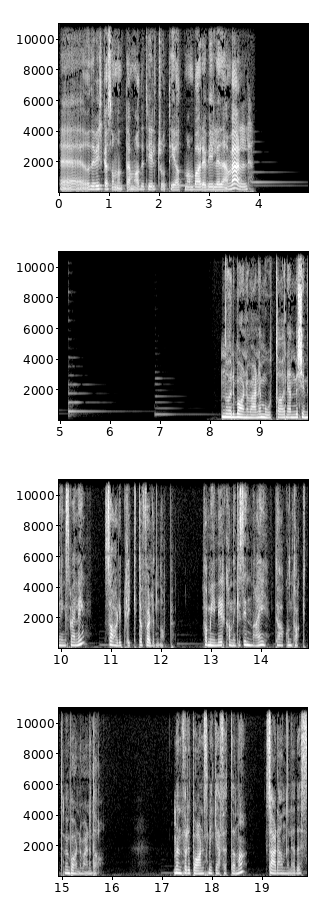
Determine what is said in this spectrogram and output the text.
Eh, og det virka som at de hadde tiltro til at man bare ville dem vel. Når barnevernet mottar en bekymringsmelding, så har de plikt til å følge den opp. Familier kan ikke si nei til å ha kontakt med barnevernet da. Men for et barn som ikke er født ennå, så er det annerledes.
